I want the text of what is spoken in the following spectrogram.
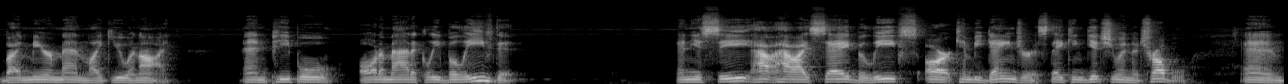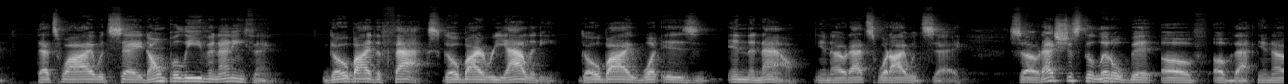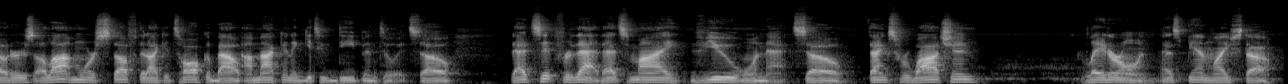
by mere men like you and i. And people automatically believed it and you see how, how I say beliefs are can be dangerous. They can get you into trouble. And that's why I would say don't believe in anything. Go by the facts, go by reality, go by what is in the now. You know, that's what I would say. So that's just a little bit of of that. You know, there's a lot more stuff that I could talk about. I'm not going to get too deep into it. So that's it for that. That's my view on that. So thanks for watching later on. SBN Lifestyle.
